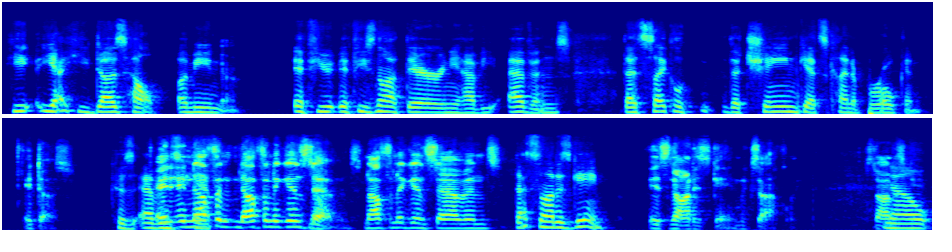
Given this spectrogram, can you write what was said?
he, yeah, he does help. I mean, Yeah. if you if he's not there and you have Evans, that cycle, the chain gets kind of broken It does. Because Evans. And, and nothing, nothing against. Evans. Nothing against Evans. That's not his game. It's not his game. Exactly. It's not. Now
